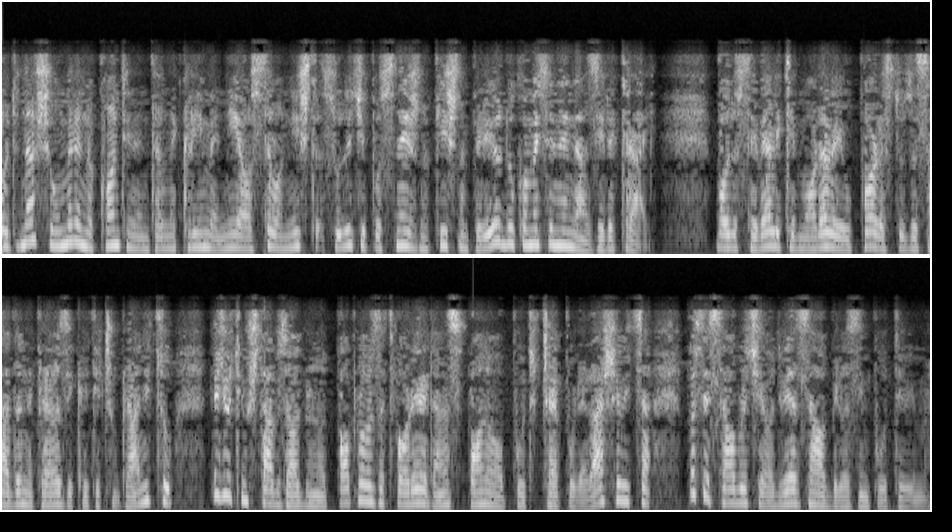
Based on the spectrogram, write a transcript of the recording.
Od naše umereno kontinentalne klime nije ostalo ništa sudeći po snežno-kišnom periodu u kome se ne nazire kraj. Vodostaj Velike Morave u porastu za sada ne prelazi kritičnu granicu, međutim štab za odbranu od poplava zatvorio je danas ponovo put Čepure Raševica, pa se saobraćaj odvija zaobilaznim putevima.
